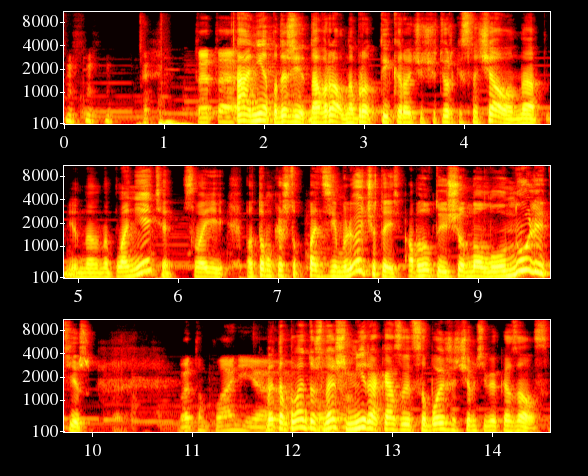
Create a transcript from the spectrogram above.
Это А, нет, подожди, наврал, наоборот, ты, короче, в четверке сначала на, на, на планете своей, потом, конечно, под землей что-то есть, а потом ты еще на Луну летишь. в этом плане я... В этом плане тоже, знаешь, мир оказывается больше, чем тебе казался.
